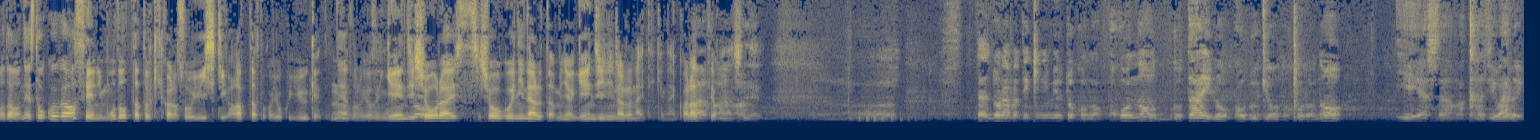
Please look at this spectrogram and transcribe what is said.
まあ、だからね徳川姓に戻った時からそういう意識があったとかよく言うけどねその要するに源氏将来将軍になるためには源氏にならないといけないからっていう話で。ただドラマ的に見るとこのこの五大老五奉行の頃の家康さんは感じ悪い、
